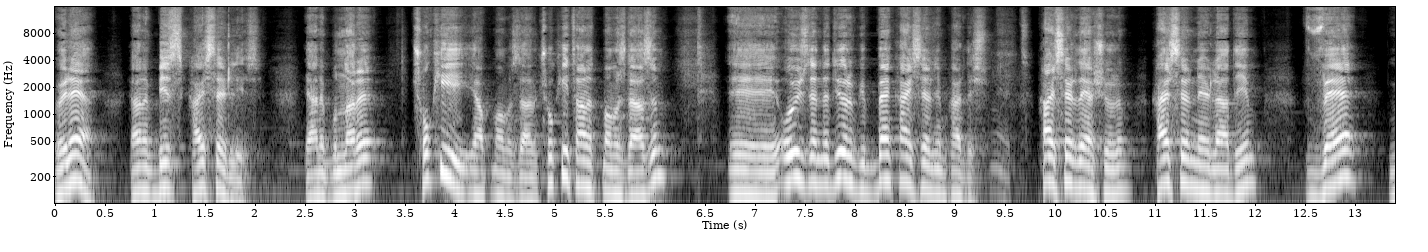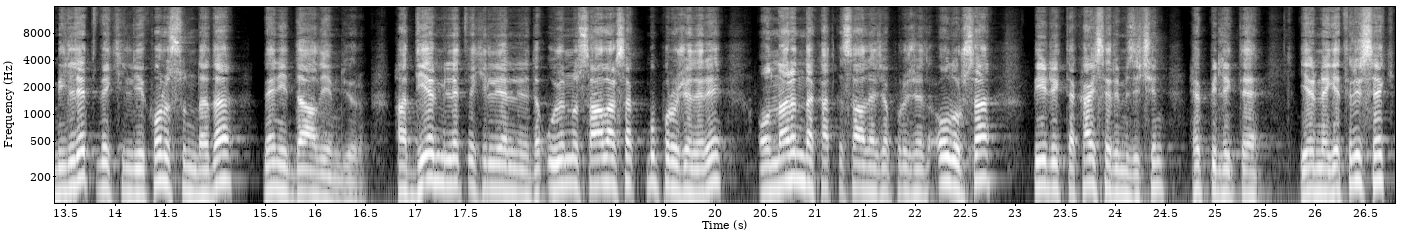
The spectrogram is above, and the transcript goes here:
Öyle ya. Yani biz Kayseriliyiz. Yani bunları çok iyi yapmamız lazım. Çok iyi tanıtmamız lazım. Ee, o yüzden de diyorum ki ben Kayseriliyim kardeşim. Kayseri'de yaşıyorum. Kayseri'nin evladıyım ve milletvekilliği konusunda da ben iddialıyım diyorum. Ha diğer milletvekilleriyle de uyumlu sağlarsak bu projeleri onların da katkı sağlayacağı projeler olursa birlikte Kayserimiz için hep birlikte yerine getirirsek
